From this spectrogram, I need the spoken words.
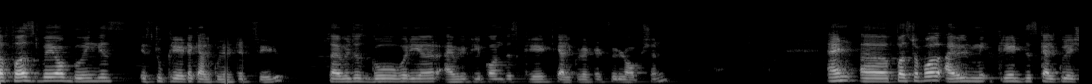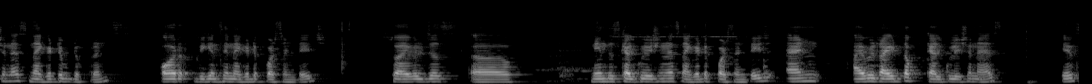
the first way of doing is, is to create a calculated field. So I will just go over here. I will click on this create calculated field option. And uh, first of all, I will create this calculation as negative difference or we can say negative percentage. So I will just uh, name this calculation as negative percentage and I will write the calculation as if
